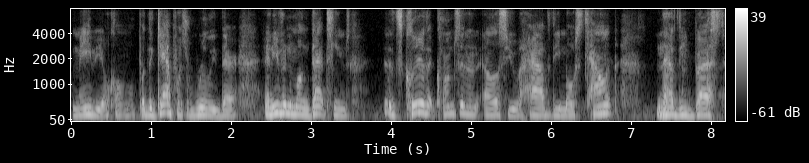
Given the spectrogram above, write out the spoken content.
maybe Oklahoma, but the gap was really there. And even among that teams, it's clear that Clemson and LSU have the most talent and have the best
